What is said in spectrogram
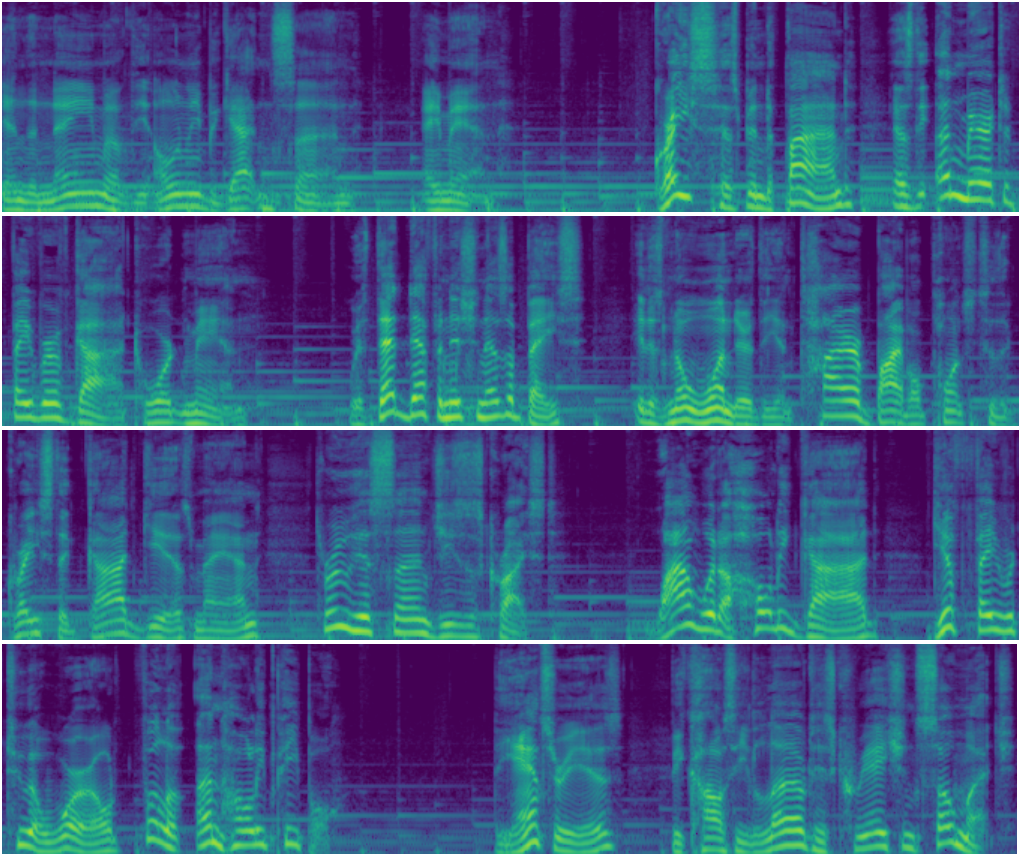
in the name of the only begotten Son. Amen. Grace has been defined as the unmerited favor of God toward men. With that definition as a base, it is no wonder the entire Bible points to the grace that God gives man through his Son Jesus Christ. Why would a holy God give favor to a world full of unholy people? The answer is because he loved his creation so much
